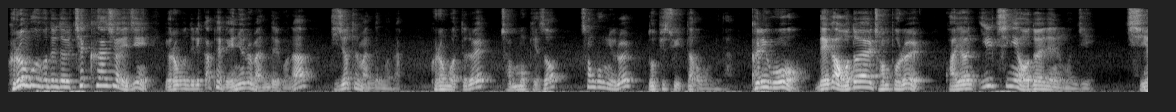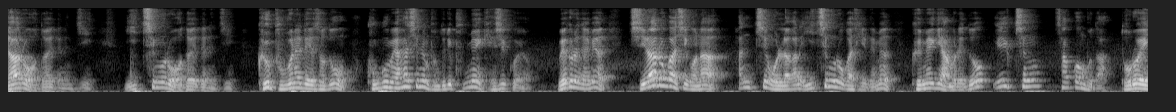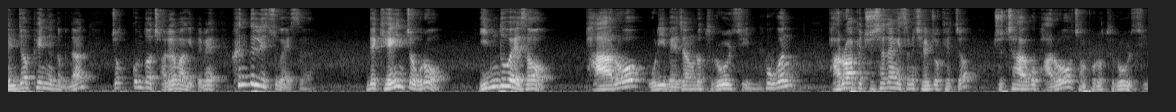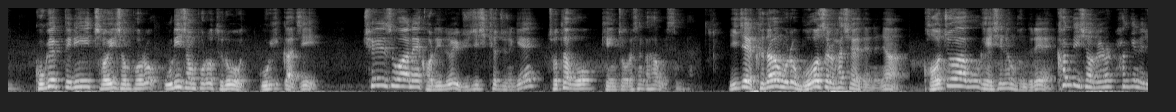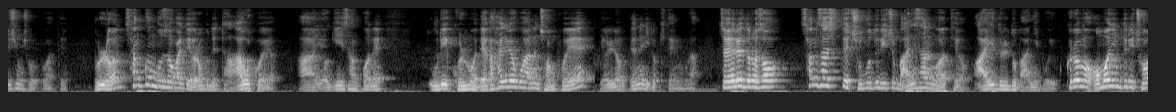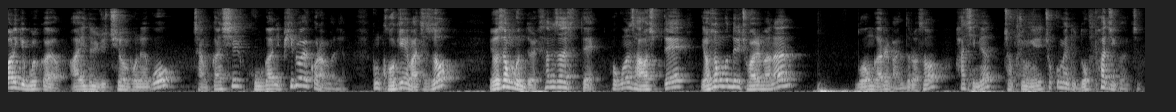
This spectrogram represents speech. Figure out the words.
그런 부분들을 체크하셔야지 여러분들이 카페 메뉴를 만들거나 디저트를 만들거나 그런 것들을 접목해서 성공률을 높일 수 있다고 봅니다. 그리고 내가 얻어야 할 점포를 과연 1층에 얻어야 되는 건지 지하로 얻어야 되는지 2층으로 얻어야 되는지 그 부분에 대해서도 궁금해 하시는 분들이 분명히 계실 거예요. 왜 그러냐면 지하로 가시거나 한층 올라가는 2층으로 가시게 되면 금액이 아무래도 1층 상권보다 도로에 인접해 있는 것보다 조금 더 저렴하기 때문에 흔들릴 수가 있어요. 근데 개인적으로 인도에서 바로 우리 매장으로 들어올 수 있는 혹은 바로 앞에 주차장이 있으면 제일 좋겠죠? 주차하고 바로 점포로 들어올 수 있는 고객들이 저희 점포로 우리 점포로 들어오기까지 최소한의 거리를 유지시켜 주는 게 좋다고 개인적으로 생각하고 있습니다. 이제 그 다음으로 무엇을 하셔야 되느냐? 거주하고 계시는 분들의 컨디션을 확인해 주시면 좋을 것 같아요. 물론 상권 분석할 때 여러분들이 다 나올 거예요. 아 여기 상권에 우리 골목 내가 하려고 하는 점포의 연령대는 이렇게 되는구나. 자 예를 들어서 3, 40대 주부들이 좀 많이 사는 것 같아요. 아이들도 많이 보이고. 그러면 어머님들이 좋아하는 게 뭘까요? 아이들 유치원 보내고 잠깐 쉴 공간이 필요할 거란 말이에요. 그럼 거기에 맞춰서 여성분들 3, 40대 혹은 4, 50대 여성분들이 좋아할 만한 무언가를 만들어서 하시면 적중률이 조금이라도 높아지겠죠.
